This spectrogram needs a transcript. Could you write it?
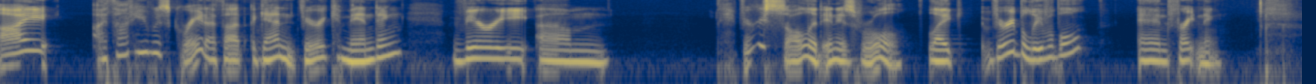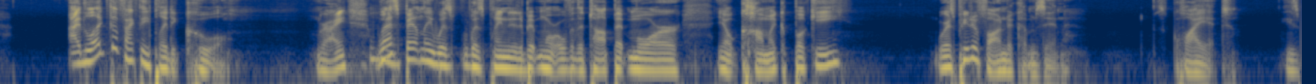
I I thought he was great. I thought again, very commanding, very um very solid in his role. Like very believable and frightening. I like the fact that he played it cool. Right, Wes Bentley was was playing it a bit more over the top, bit more you know comic booky, whereas Peter Fonda comes in, it's quiet. He's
